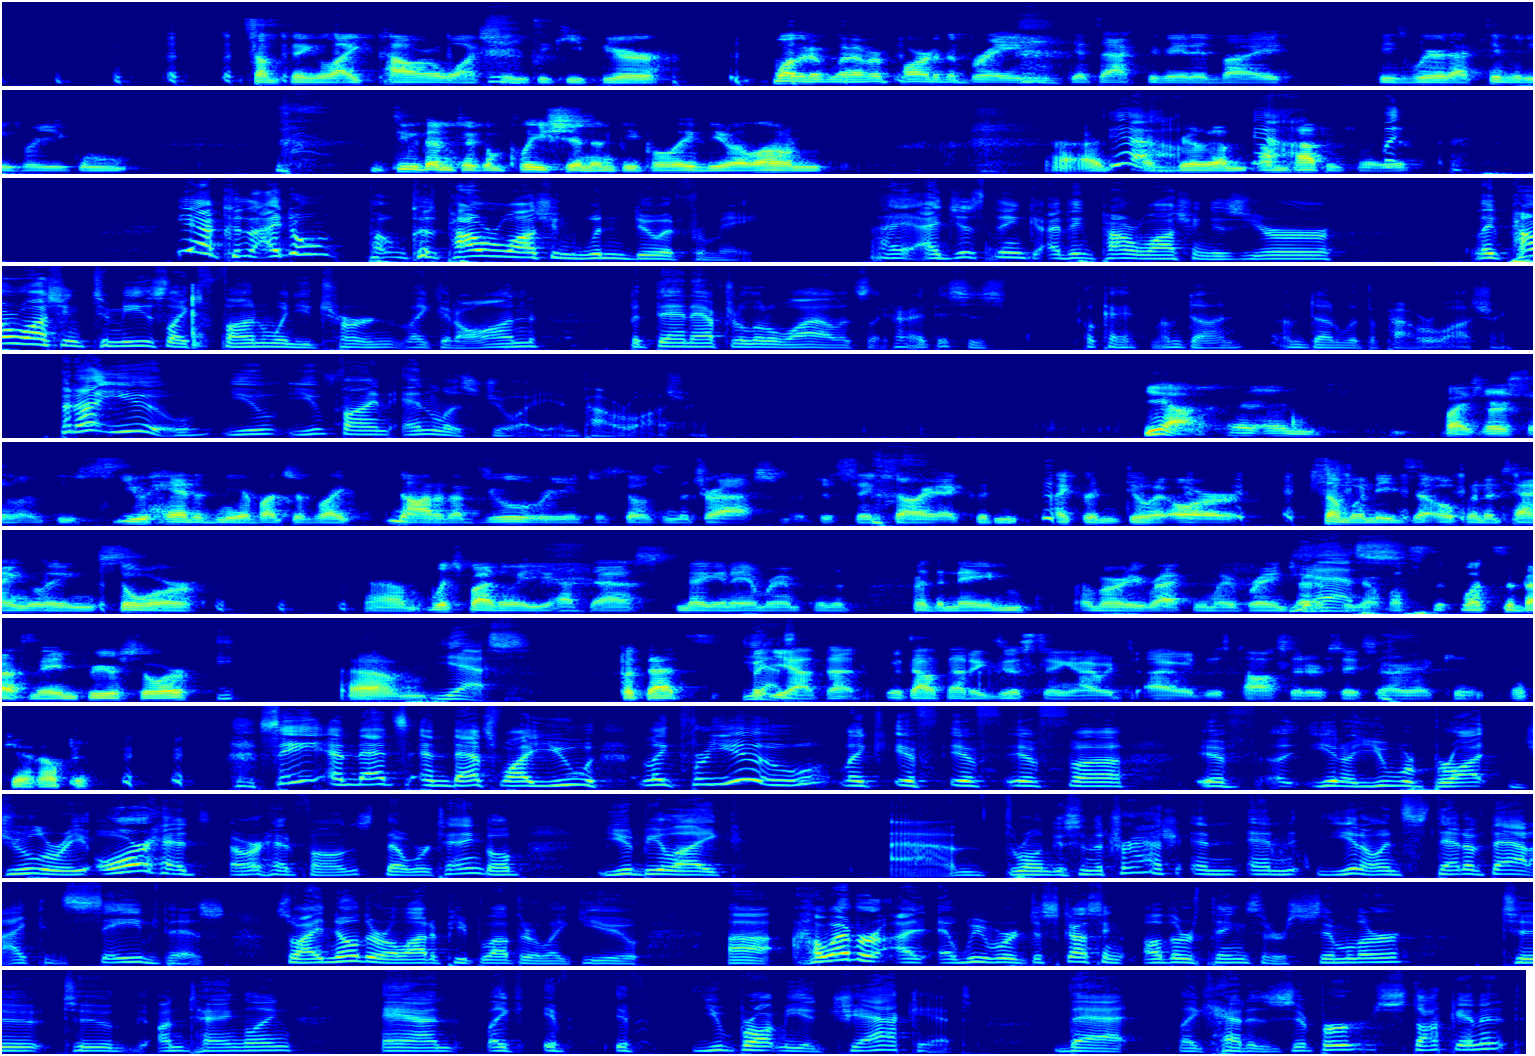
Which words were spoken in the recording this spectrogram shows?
something like power washing to keep your whatever whatever part of the brain gets activated by these weird activities where you can do them to completion and people leave you alone. Uh, I- I Yeah, really, I'm, I'm happy for you. Yeah, because I don't because power washing wouldn't do it for me. I, I just think I think power washing is your like power washing to me is like fun when you turn like it on, but then after a little while it's like all right, this is okay. I'm done. I'm done with the power washing. But not you. You you find endless joy in power washing. Yeah, and, and vice versa. If you, you handed me a bunch of like knotted up jewelry, it just goes in the trash. And I just say, sorry, I couldn't, I couldn't do it. Or someone needs to open a tangling store, um, which by the way, you have to ask Megan Amram for the for the name. I'm already racking my brain trying Yes. to figure out what's the, what's the best name for your store. Um, Yes. But that's but yeah, that without that existing, I would I would just toss it or say sorry, I can't I can't help you. See, and that's and that's why you like for you, like if if if uh if uh, you know you were brought jewelry or head or headphones that were tangled, you'd be like, I'm throwing this in the trash, and and you know instead of that, I could save this. So I know there are a lot of people out there like you. Uh, however, I, we were discussing other things that are similar to to untangling, and like if if you brought me a jacket that like had a zipper stuck in it.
